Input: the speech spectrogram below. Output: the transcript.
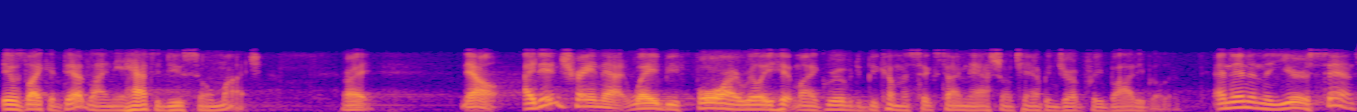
it was like a deadline. You had to do so much, right? Now, I didn't train that way before I really hit my groove to become a six-time national champion drug-free bodybuilder. And then in the years since,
